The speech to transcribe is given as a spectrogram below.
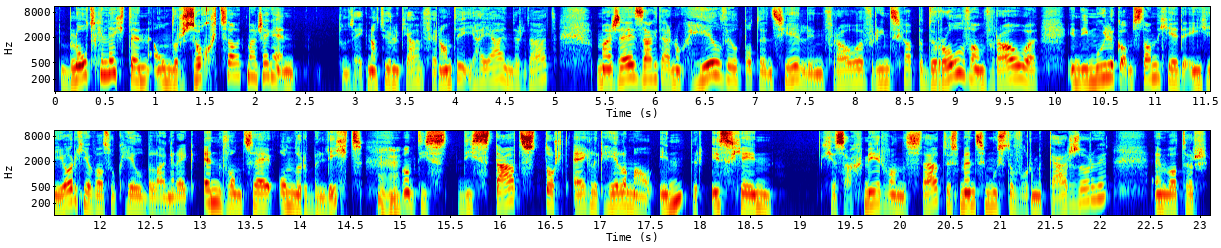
blootgelegd en onderzocht, zal ik maar zeggen. En toen zei ik natuurlijk, ja, Ferrante, ja, ja, inderdaad. Maar zij zag daar nog heel veel potentieel in. Vrouwenvriendschappen. De rol van vrouwen in die moeilijke omstandigheden in Georgië was ook heel belangrijk. En vond zij onderbelicht. Mhm. Want die, die staat stort eigenlijk helemaal in. Er is geen gezag meer van de staat. Dus mensen moesten voor elkaar zorgen. En wat er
